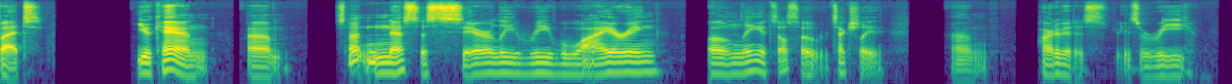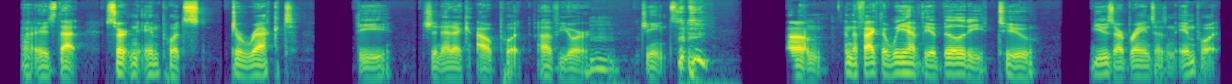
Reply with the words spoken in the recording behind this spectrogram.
but you can. Um, it's not necessarily rewiring only. It's also it's actually um, part of it is is re uh, is that certain inputs direct the genetic output of your Mm. genes. um, and the fact that we have the ability to use our brains as an input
